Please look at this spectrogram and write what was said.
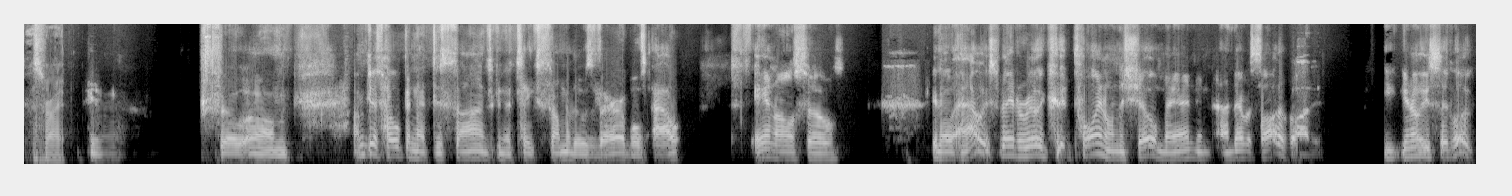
That's right. You know? So um, I'm just hoping that this sign's going to take some of those variables out, and also you know, Alex made a really good point on the show, man, and I never thought about it. You, you know, he said, look,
